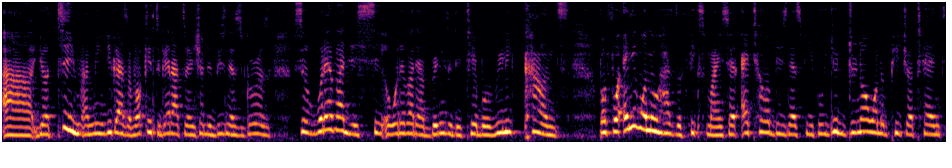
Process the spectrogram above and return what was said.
uh your team. I mean, you guys are working together to ensure the business grows. So what whatever they say or whatever they're bringing to the table really counts. But for anyone who has the fixed mindset, I tell business people you do not want to pitch your tent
